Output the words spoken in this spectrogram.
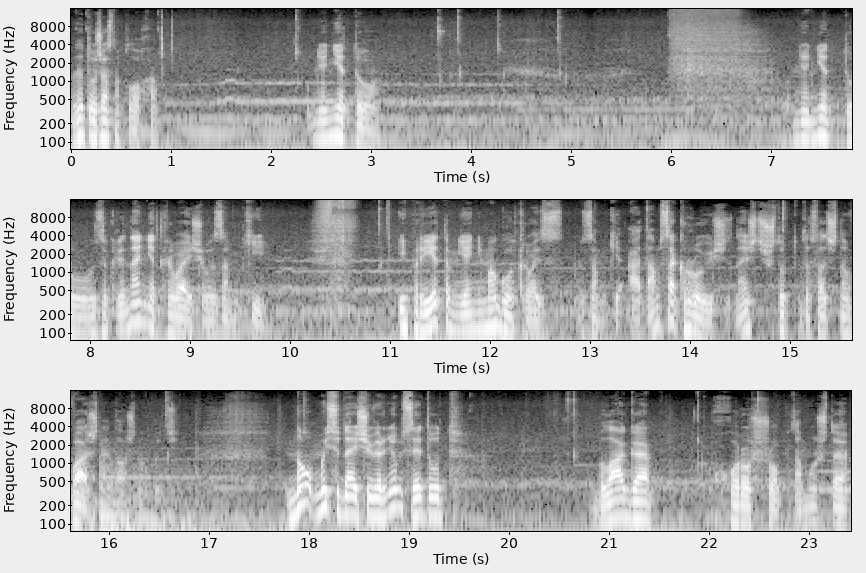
Вот это ужасно плохо. У меня нету... У меня нету заклинания, открывающего замки. И при этом я не могу открывать замки. А там сокровище. Значит, что-то достаточно важное должно быть. Но мы сюда еще вернемся. Это вот благо хорошо. Потому что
